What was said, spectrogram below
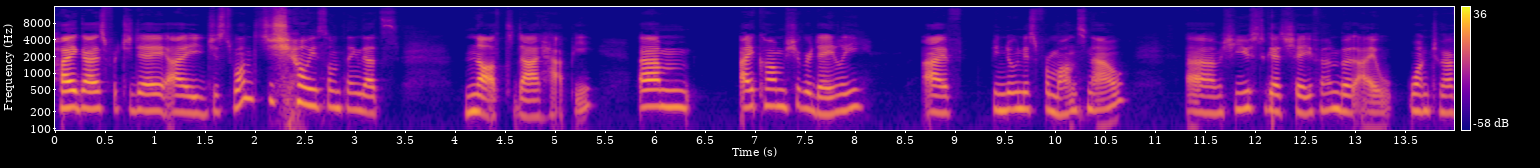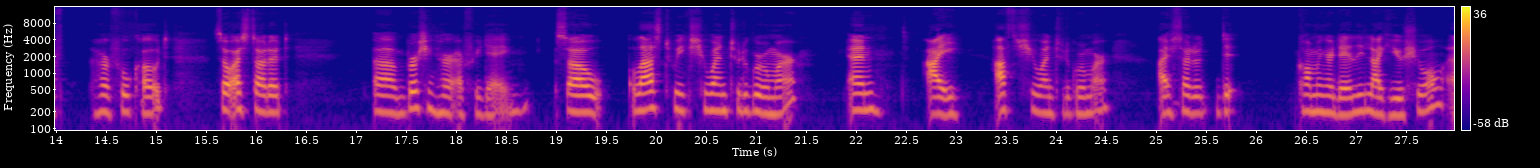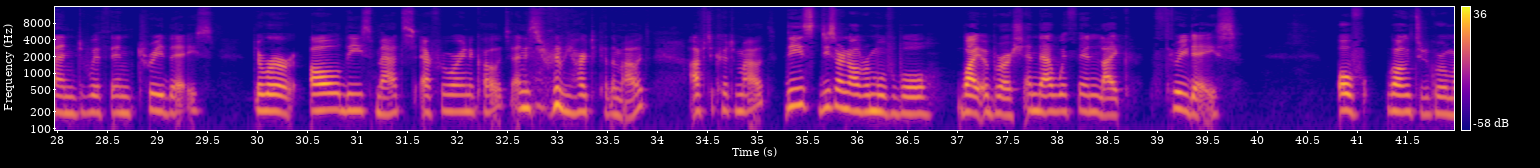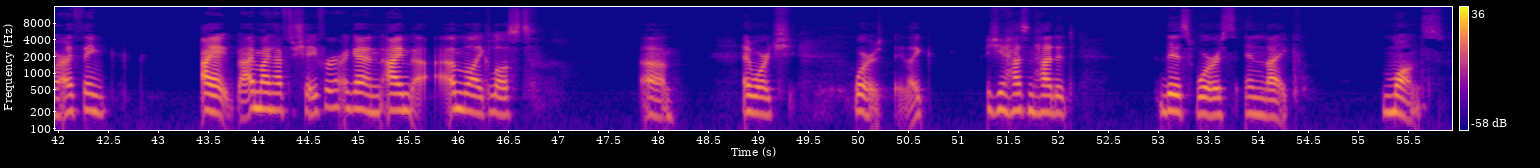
Hi guys, for today I just wanted to show you something that's not that happy. Um, I comb Sugar daily. I've been doing this for months now. Um, she used to get shaven, but I want to have her full coat. So I started uh, brushing her every day. So last week she went to the groomer and I, after she went to the groomer, I started combing her daily like usual. And within three days, there were all these mats everywhere in the coat and it's really hard to cut them out. I have to cut them out. These these are not removable by a brush and that within like three days of going to the groomer. I think I I might have to shave her again. I'm I'm like lost. Um, at work, worse like she hasn't had it this worse in like months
